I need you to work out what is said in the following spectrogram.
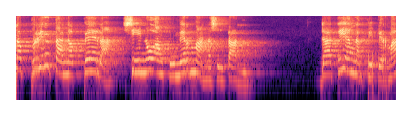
naprinta na pera, sino ang pumirma na sultan? Dati ang nagpipirma,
